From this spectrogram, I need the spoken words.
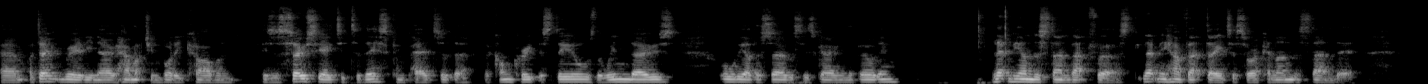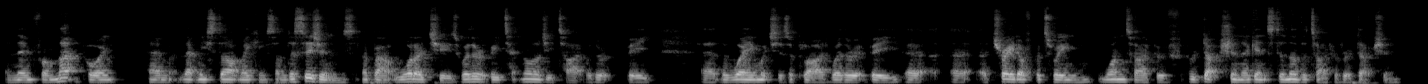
Um, I don't really know how much embodied carbon is associated to this compared to the, the concrete, the steels, the windows, all the other services going in the building. Let me understand that first. Let me have that data so I can understand it. And then from that point, um, let me start making some decisions about what I choose, whether it be technology type, whether it be uh, the way in which it's applied, whether it be a, a, a trade off between one type of reduction against another type of reduction.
